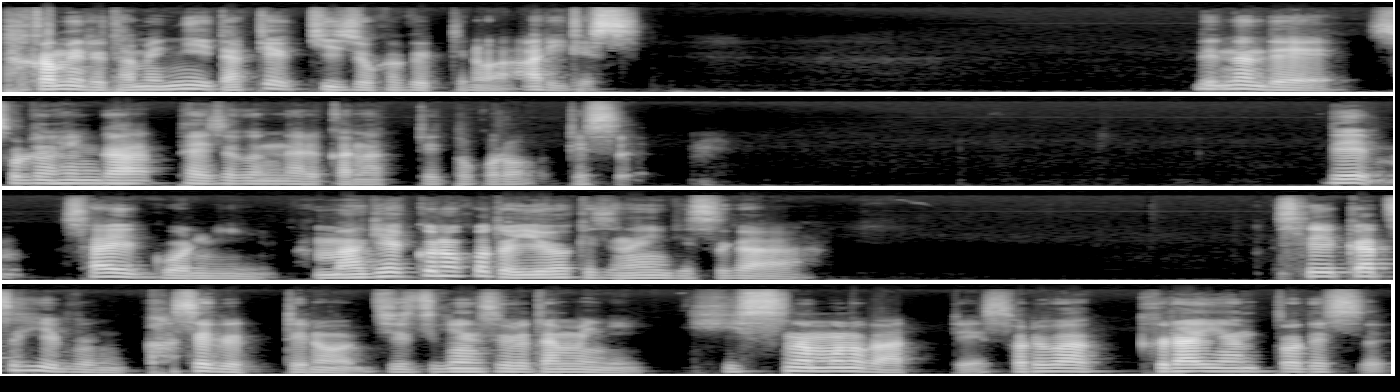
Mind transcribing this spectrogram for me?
高めるためにだけ記事を書くっていうのはありです。で、なんで、その辺が対策になるかなっていうところです。で、最後に、真逆のことを言うわけじゃないんですが、生活費分稼ぐっていうのを実現するために必須なものがあって、それはクライアントです。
